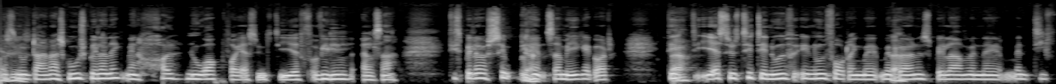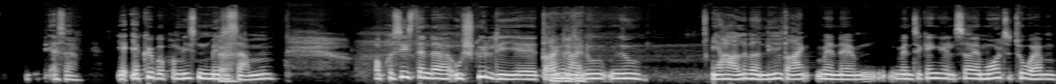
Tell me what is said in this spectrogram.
altså nu der er der er skuespillerne, ikke? men hold nu op, hvor jeg synes, de er for vilde. Altså, de spiller jo simpelthen Ja. så mega godt. Det, Ja. Jeg synes tit, det er en, ud, en udfordring med, med Ja. børnespillere, men, øh, men de, altså, jeg, jeg køber præmissen med Ja. det samme. Og præcis den der uskyldige øh, drengeleg, det. nu, nu, jeg har aldrig været en lille dreng, men, øh, men til gengæld så er jeg mor til to af dem,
